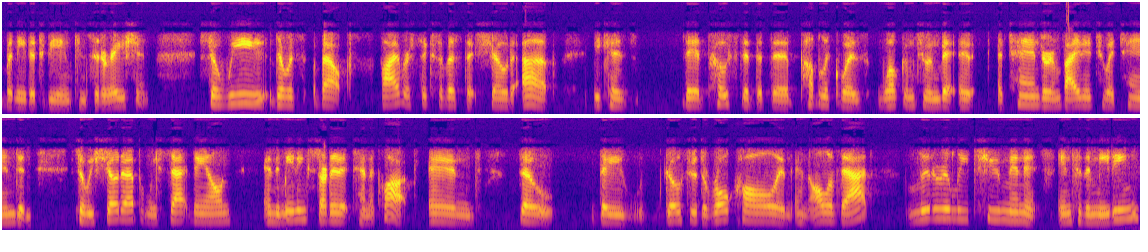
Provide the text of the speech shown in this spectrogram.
Benita to be in consideration. So we, there was about five or six of us that showed up because they had posted that the public was welcome to inv- uh, attend or invited to attend. And so we showed up and we sat down and the meeting started at 10 o'clock. And so they go through the roll call and, and all of that. Literally two minutes into the meeting,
